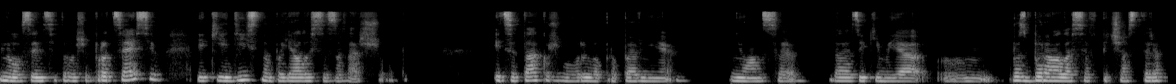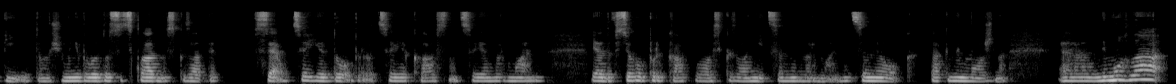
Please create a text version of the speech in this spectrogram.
ну, в сенсі того, що процесів, які я дійсно боялася завершувати. І це також говорило про певні нюанси, да, з якими я ем, розбиралася під час терапії, тому що мені було досить складно сказати, все, це є добре, це є класно, це є нормально. Я до всього прикапувалась, казала, ні, це не нормально, це не ок, так не можна. Е, Не могла,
